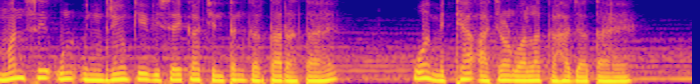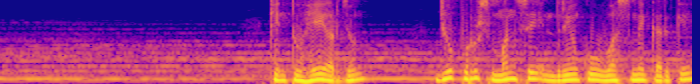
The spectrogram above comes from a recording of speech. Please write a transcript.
मन से उन इंद्रियों के विषय का चिंतन करता रहता है, वह मिथ्या आचरण वाला कहा जाता है। किंतु हे अर्जुन, जो पुरुष मन से इंद्रियों को वश में करके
